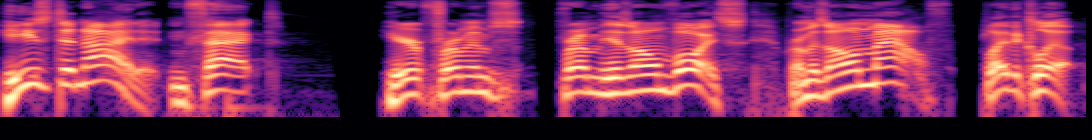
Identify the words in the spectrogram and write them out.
He's denied it. In fact, hear it from him from his own voice, from his own mouth. Play the clip.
